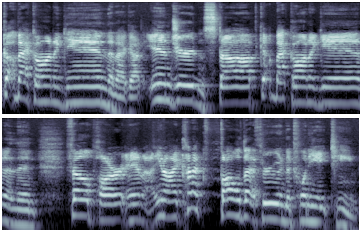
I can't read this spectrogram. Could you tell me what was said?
got back on again, then I got injured and stopped, got back on again, and then fell apart, and you know, I kind of followed that through into 2018.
